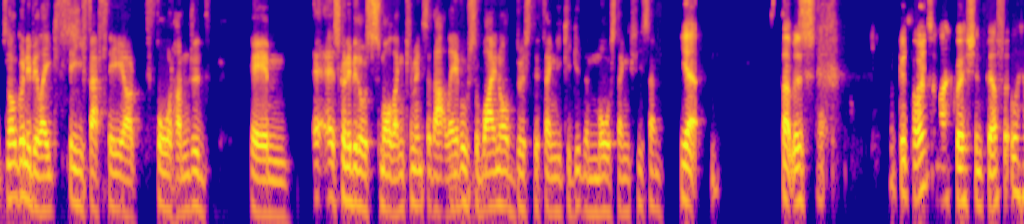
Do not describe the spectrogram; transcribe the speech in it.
It's not going to be like three fifty or four hundred. Um, it's going to be those small increments at that level. So why not boost the thing you could get the most increase in? yeah, that was Good point. answered my question perfectly.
